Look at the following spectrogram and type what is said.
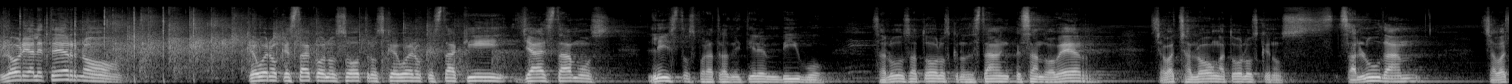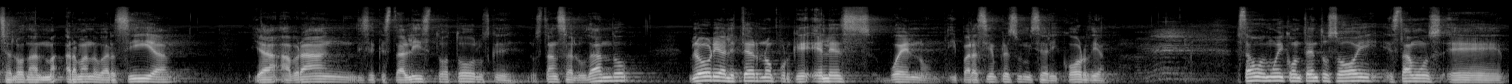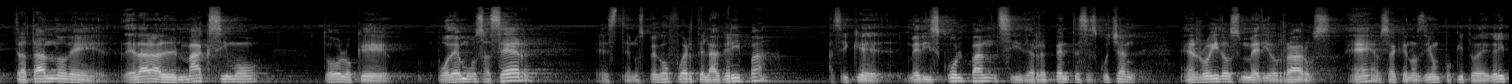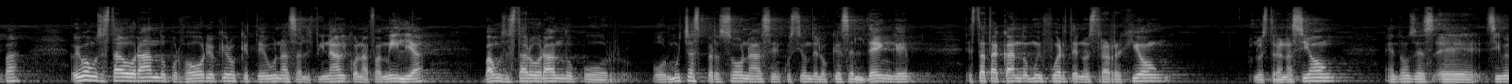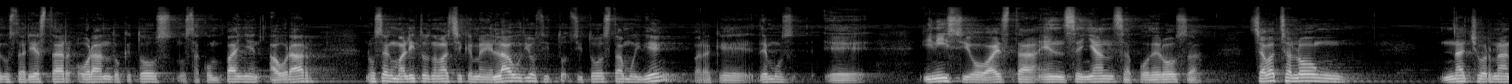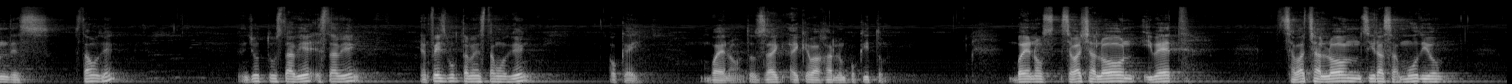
Gloria al Eterno. Qué bueno que está con nosotros, qué bueno que está aquí. Ya estamos listos para transmitir en vivo. Saludos a todos los que nos están empezando a ver. Shabbat a todos los que nos saludan. Shabbat Shalom a Armando García. Ya Abraham dice que está listo. A todos los que nos están saludando. Gloria al Eterno porque Él es bueno y para siempre es su misericordia. Estamos muy contentos hoy, estamos eh, tratando de, dar al máximo todo lo que podemos hacer. Este, nos pegó fuerte la gripa, así que me disculpan si de repente se escuchan en ruidos medio raros, ¿eh? o sea que nos dio un poquito de gripa. Hoy vamos a estar orando, por favor, yo quiero que te unas al final con la familia. Vamos a estar orando por, por muchas personas en cuestión de lo que es el dengue. Está atacando muy fuerte nuestra región, nuestra nación. Entonces, eh, sí me gustaría estar orando, que todos nos acompañen a orar. No sean malitos, nomás chequenme el audio si, si todo está muy bien, para que demos eh, inicio a esta enseñanza poderosa. Shabbat Shalom, Nacho Hernández. ¿Estamos bien? En YouTube está bien, está bien. En Facebook también estamos bien. Ok. Bueno, entonces hay, hay que bajarle un poquito. Bueno, Shabbat Shalom, Ivette. Shabbat Shalom, Sira Samudio.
